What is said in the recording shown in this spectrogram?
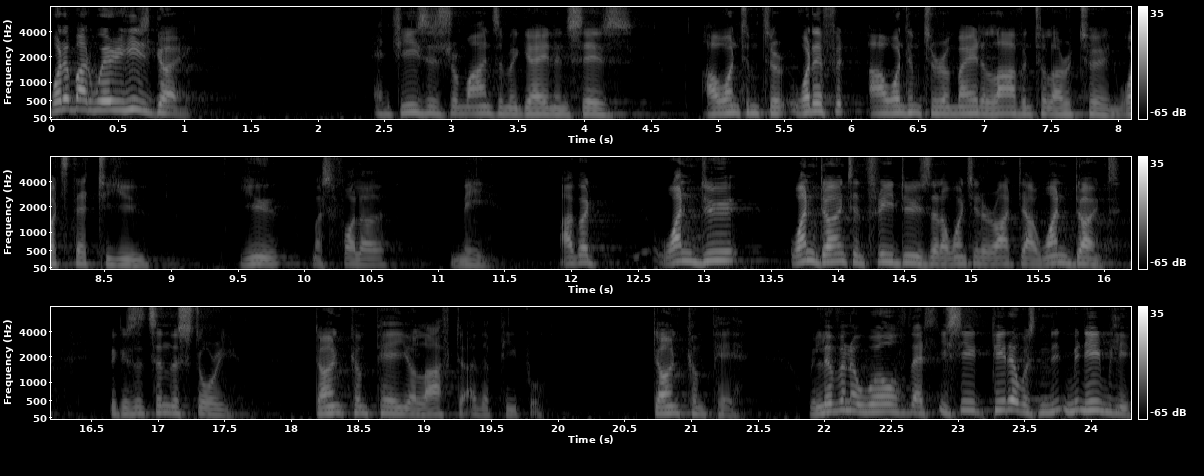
What about where he's going? And Jesus reminds him again and says, I want him to, what if it, I want him to remain alive until I return? What's that to you? You must follow me. I got one do one don't and three do's that I want you to write down. One don't, because it's in the story. Don't compare your life to other people. Don't compare. We live in a world that, you see, Peter was immediately,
